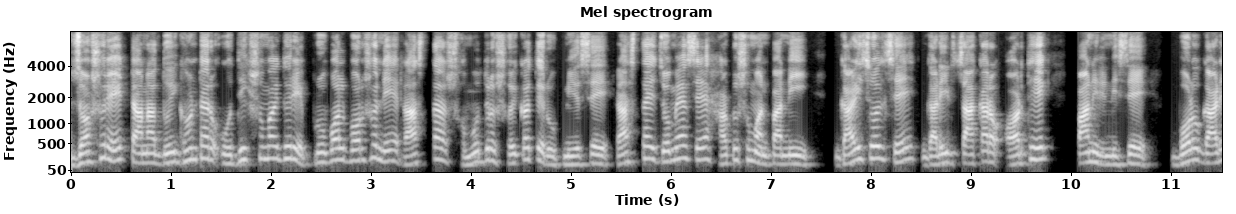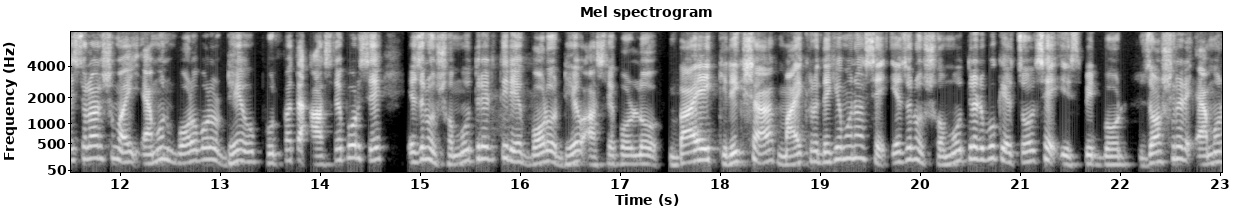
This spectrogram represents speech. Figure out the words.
যশোরে টানা দুই ঘণ্টার অধিক সময় ধরে প্রবল বর্ষণে রাস্তা সমুদ্র সৈকতে রূপ নিয়েছে। রাস্তায় জমে আছে হাঁটু সমান পানি। গাড়ি চলছে, গাড়ির চাকার অর্ধেক পানির নিচে। বড় গাড়ি চলার সময় এমন বড় বড় ঢেউ ফুটপাতে আছড়ে পড়ছে, এজন্য সমুদ্রের তীরে বড় ঢেউ আছড়ে পড়ল। বাইক, রিক্সা, মাইক্রো দেখে মনে হচ্ছে এজন্য সমুদ্রের বুকে চলছে স্পিড বোর্ড যশোরের এমন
